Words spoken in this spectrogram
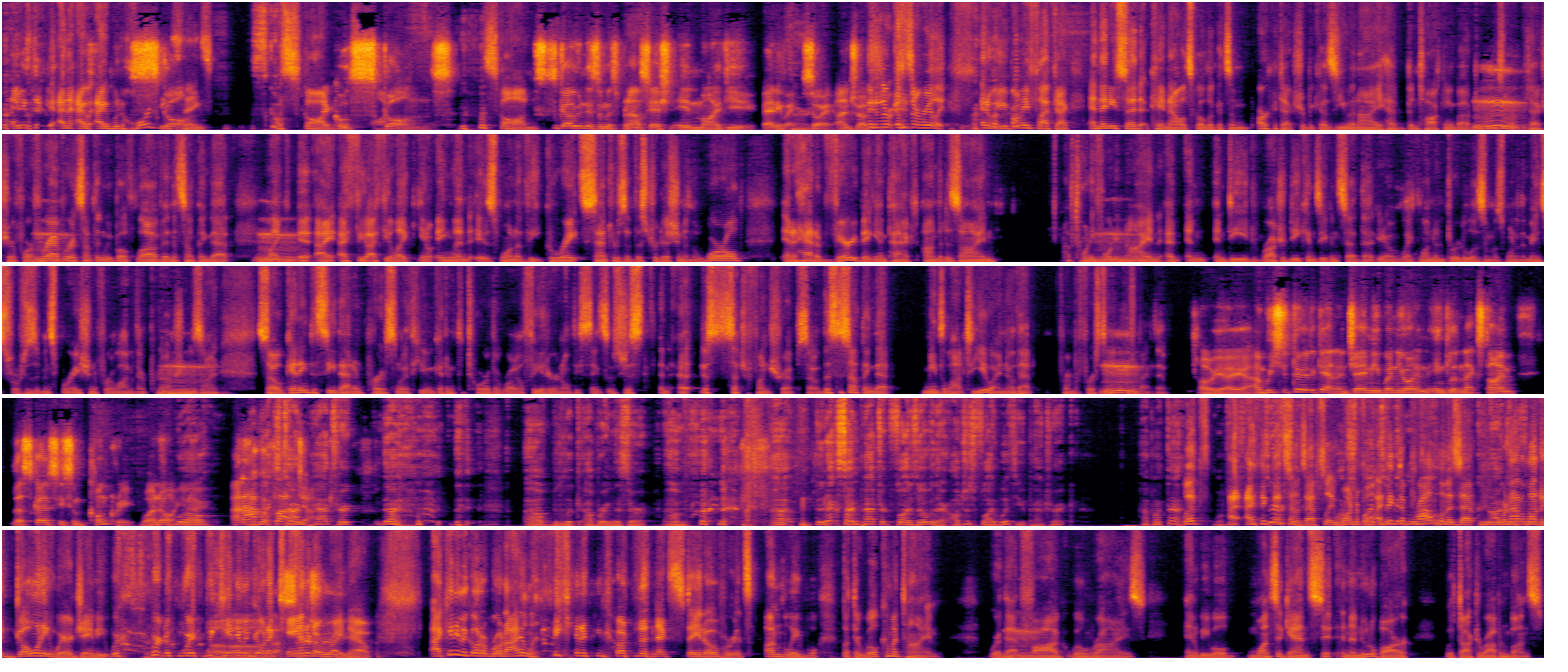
I used to, and I, I would hoard scone. these things Scone. Scone. They're called scones. Scone. Scone is a mispronunciation in my view. But anyway, sorry, sorry I interrupted. Is it, is it really? Anyway, you brought me flapjack, and then you said, "Okay, now let's go look at some architecture," because you and I have been talking about mm. architecture for forever. Mm. It's something we both love, and it's something that, mm. like, it, I, I feel, I feel like you know, England is one of the great centers of this tradition in the world, and it had a very big impact on the design of 2049 mm. and, and indeed roger deakins even said that you know like london brutalism was one of the main sources of inspiration for a lot of their production mm. design. So getting to see that in person with you and getting to tour the royal theater and all these things it was just an, uh, just such a fun trip. So this is something that means a lot to you. I know that from a first hand mm. perspective. Oh yeah yeah. And we should do it again. And jamie when you're in england next time let's go and see some concrete. Why not well, you know? And have a flapjack patrick I'll look. I'll bring the syrup. Um, uh, the next time Patrick flies over there, I'll just fly with you, Patrick. How about that? Let's. We'll just, I, I, think that sounds absolutely I'll wonderful. I think the problem is that we're not allowed to go anywhere, Jamie. We're, we're, we're we can't even go to oh, Canada so right now. I can't even go to Rhode Island. We can't even go to the next state over. It's unbelievable. But there will come a time where that mm. fog will rise, and we will once again sit in a noodle bar with Dr. Robin Bunce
